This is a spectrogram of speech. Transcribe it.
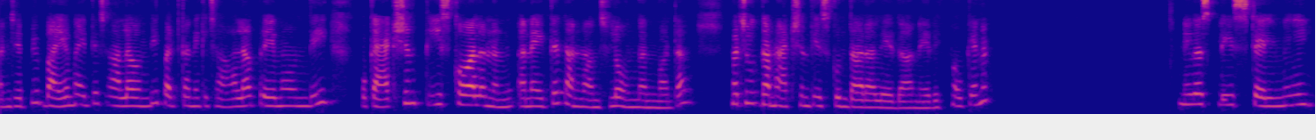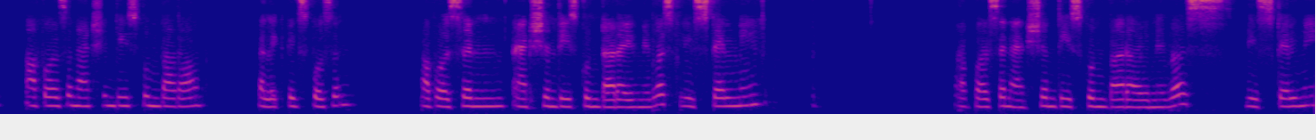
అని చెప్పి భయం అయితే చాలా ఉంది. బట్ తనకి చాలా ప్రేమ ఉంది. ఒక యాక్షన్ తీసుకోవాలని అని అయితే తన మనసులో ఉందన్నమాట. మరి చూద్దాం యాక్షన్ తీసుకుంటారా లేదా అనేది. ఓకేనా? యూనివర్స్ ప్లీజ్ టెల్ మీ ఆ పర్సన్ యాక్షన్ తీసుకుంటారా? కలెక్టివ్స్ కోసం. ఆ పర్సన్ యాక్షన్ తీసుకుంటారా యూనివర్స్ ప్లీజ్ టెల్ మీ. ఆ పర్సన్ యాక్షన్ తీసుకుంటారా universe please tell me.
